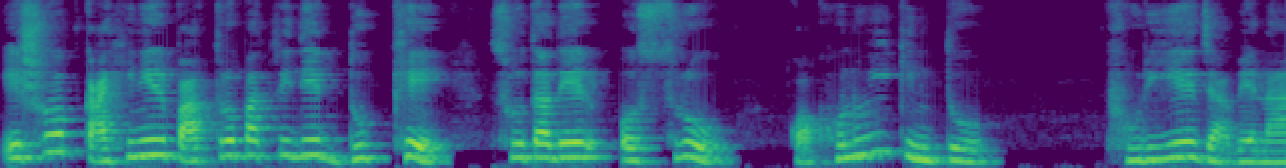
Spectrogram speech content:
এসব কাহিনীর পাত্রপাত্রীদের দুঃখে শ্রোতাদের অশ্রু কখনোই কিন্তু ফুরিয়ে যাবে না।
